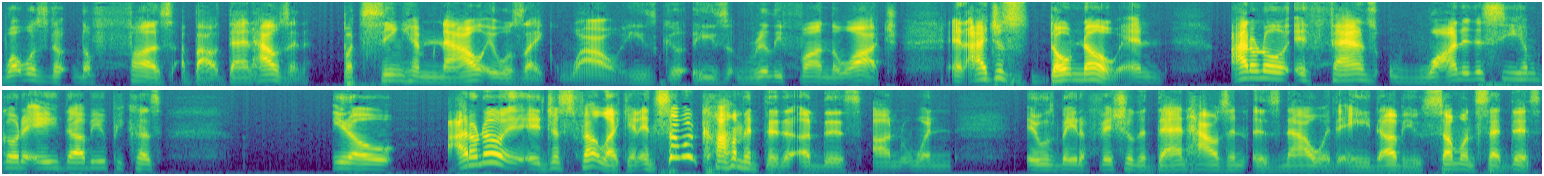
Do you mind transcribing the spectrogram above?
what was the the fuzz about Danhausen. But seeing him now, it was like, wow, he's good. He's really fun to watch, and I just don't know. And I don't know if fans wanted to see him go to AEW because, you know, I don't know. It, just felt like it. And someone commented on this on when it was made official that Danhausen is now with AEW. Someone said this.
